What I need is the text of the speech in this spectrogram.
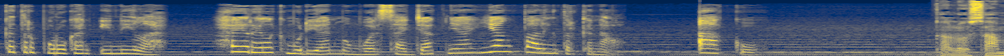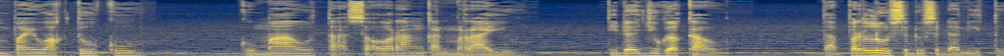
keterpurukan inilah, Hairil kemudian membuat sajaknya yang paling terkenal, Aku kalau sampai waktuku, ku mau tak seorang kan merayu. Tidak juga kau, tak perlu seduh sedan itu.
